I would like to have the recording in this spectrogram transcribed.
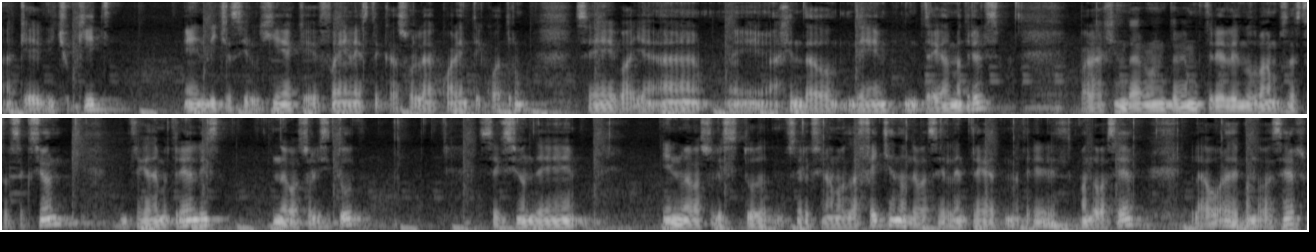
a que dicho kit en dicha cirugía que fue en este caso la 44 se vaya a eh, agendado de entrega de materiales para agendar una entrega de materiales nos vamos a esta sección entrega de materiales nueva solicitud sección de en nueva solicitud seleccionamos la fecha en donde va a ser la entrega de materiales cuándo va a ser la hora de cuándo va a ser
